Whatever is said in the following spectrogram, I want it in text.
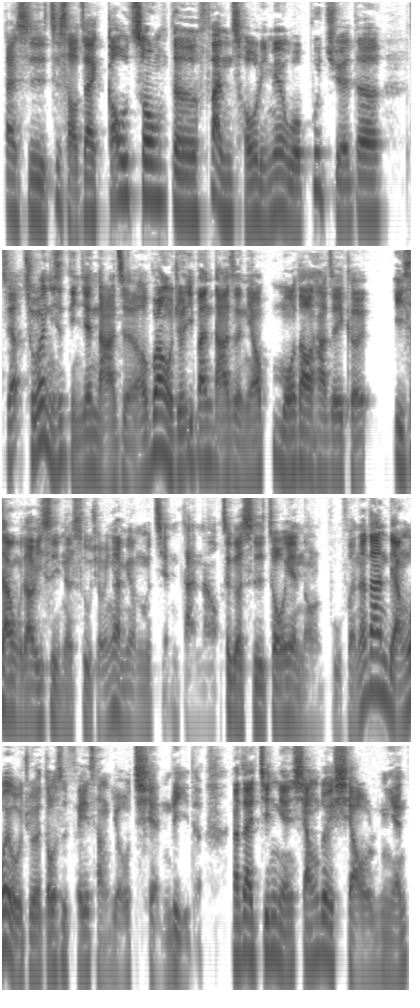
但是至少在高中的范畴里面，我不觉得只要除非你是顶尖打者哦，不然我觉得一般打者你要摸到他这一颗。一三五到一四零的诉求应该没有那么简单，然后这个是周彦农的部分。那当然两位我觉得都是非常有潜力的。那在今年相对小年，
